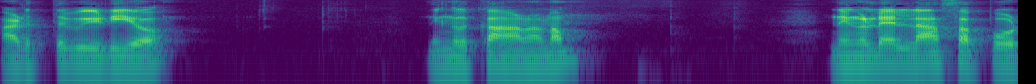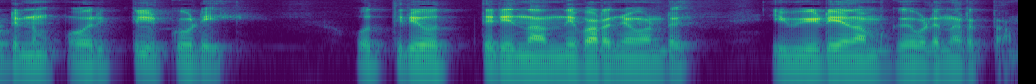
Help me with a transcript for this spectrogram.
അടുത്ത വീഡിയോ നിങ്ങൾ കാണണം. നിങ്ങളുടെ എല്ലാ സപ്പോർട്ടിനും ഒരിക്കൽ കൂടി ഒത്തിരി ഒത്തിരി നന്ദി പറഞ്ഞുകൊണ്ട് ഈ വീഡിയോ നമുക്ക് ഇവിടെ നിർത്താം.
